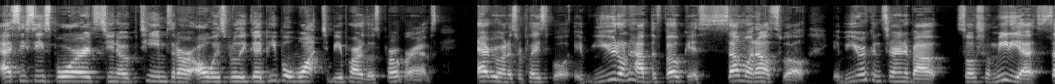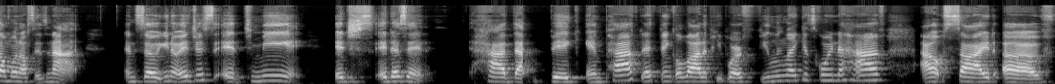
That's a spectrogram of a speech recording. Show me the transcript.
SEC sports, you know, teams that are always really good, people want to be a part of those programs. Everyone is replaceable. If you don't have the focus, someone else will. If you're concerned about social media, someone else is not. And so, you know, it just it to me, it just it doesn't have that big impact. I think a lot of people are feeling like it's going to have outside of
